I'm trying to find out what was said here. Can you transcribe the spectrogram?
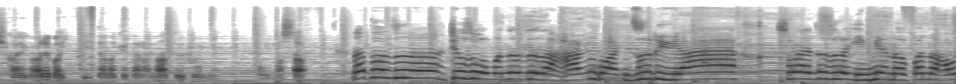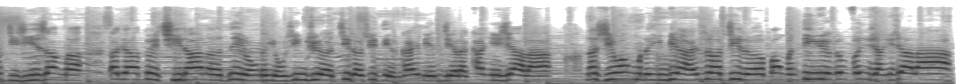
機会があれば行っていただけたらなというふうに思いました。那这次呢，就是我们这次的韩馆之旅啊。虽然这次的影片呢分了好几集上了，大家对其他的内容呢有兴趣的，记得去点开链接来看一下啦。那喜欢我们的影片，还是要记得帮我们订阅跟分享一下啦。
